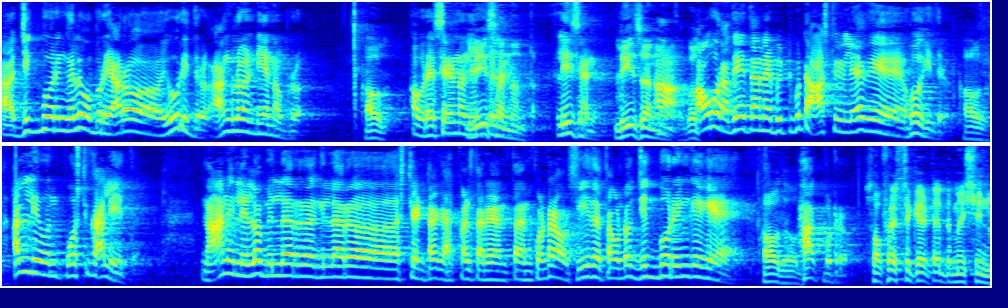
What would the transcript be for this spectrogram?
ಆ ಜಿಗ್ ಬೋರಿಂಗಲ್ಲಿ ಒಬ್ಬರು ಯಾರೋ ಇವರಿದ್ದರು ಆಂಗ್ಲೋ ಇಂಡಿಯನ್ ಒಬ್ಬರು ಹೌದು. ಅವ್ರ ಹೆಸರೇನು. ಲೀಸನ್ ಅಂತ. ಲೀಸನ್. ಲೀಸನ್ ಅವ್ರು ಅದೇ ತಾನೇ ಬಿಟ್ಬಿಟ್ಟು ಆಸ್ಟ್ರೇಲಿಯಾಗೆ ಹೋಗಿದ್ರು. ಹೌದು. ಅಲ್ಲಿ ಒಂದು ಪೋಸ್ಟ್ ಖಾಲಿ ಇತ್ತು. ನಾನು ಇಲ್ಲೆಲ್ಲೋ ಮಿಲ್ಲರ್ ಗಿಲ್ಲರ್ ಅಸ್ಟೆಂಟಾಗಿ ಹಾಕೊಳ್ತಾರೆ ಅಂತ ಅಂದ್ಕೊಂಡ್ರೆ ಅವ್ರು ಸೀದಾ ತೊಗೊಂಡೋಗಿ ಜಿಗ್ ಬೋರಿಂಗಿಗೆ ಹೌದು ಹಾಕ್ಬಿಟ್ರು. ಸೊಫೆಸ್ಟಿಕೇಟೆಡ್ ಮೆಷಿನ್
